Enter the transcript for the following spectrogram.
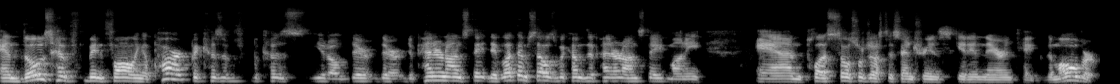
and those have been falling apart because of because you know they're they're dependent on state they've let themselves become dependent on state money and plus social justice entrants get in there and take them over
